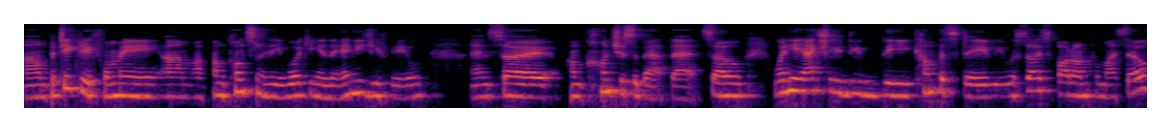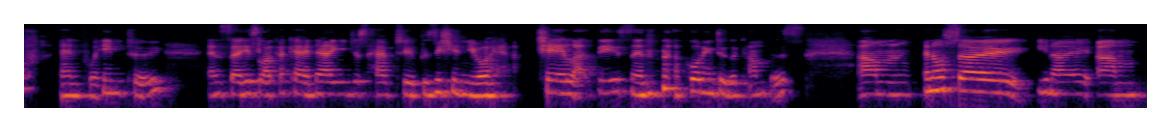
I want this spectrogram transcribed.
Um, particularly for me um, i'm constantly working in the energy field and so i'm conscious about that. So when he actually did the compass steve it was so spot on for myself and for him too and so he's like okay now you just have to position your chair like this and according to the compass Um, and also, you know, um,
